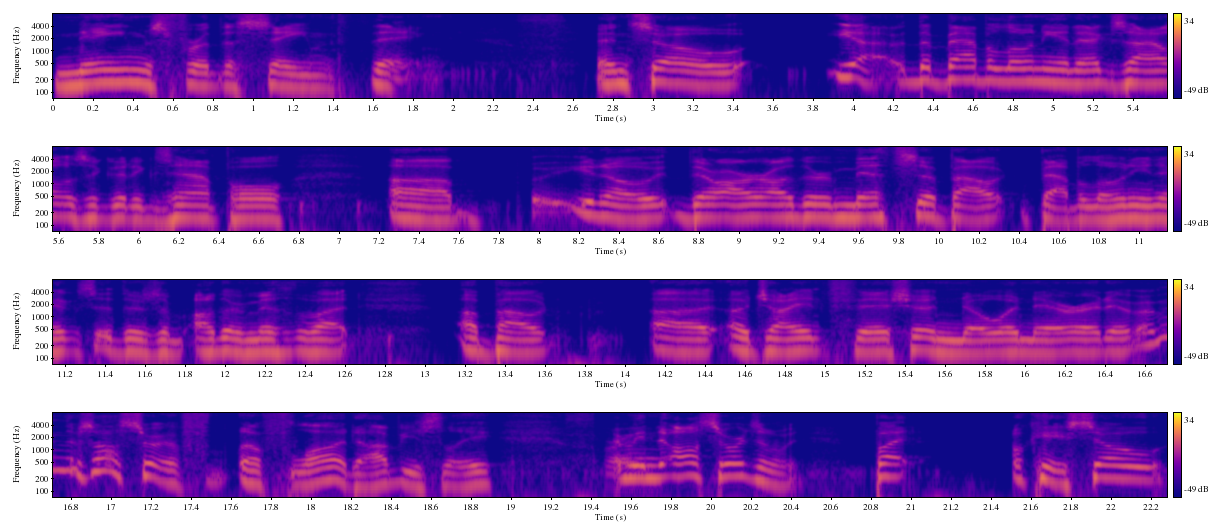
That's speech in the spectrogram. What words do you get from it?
names for the same thing. And so, yeah, the Babylonian exile is a good example. Uh, you know, there are other myths about Babylonian exile. There's other myth about about uh, a giant fish, a Noah narrative. I mean, there's all sort of a flood, obviously. Right. I mean, all sorts of it. But okay, so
